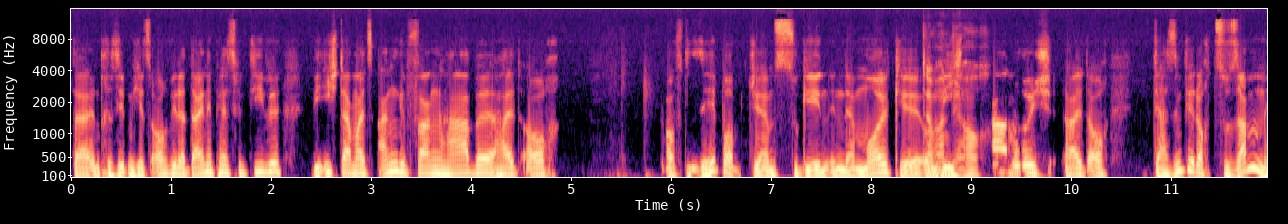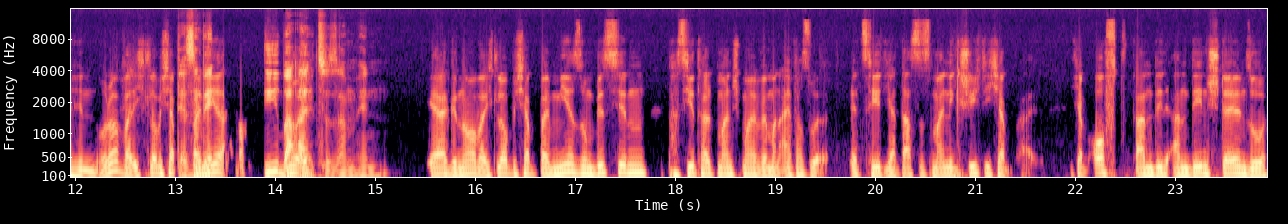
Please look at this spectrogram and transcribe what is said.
da interessiert mich jetzt auch wieder deine Perspektive, wie ich damals angefangen habe, halt auch auf diese Hip-Hop-Jams zu gehen in der Molke Da und waren wie wir auch. dadurch halt auch, da sind wir doch zusammen hin, oder? Weil ich glaube, ich habe bei mir überall zusammen hin. ja, genau, weil ich glaube, ich habe bei mir so ein bisschen, passiert halt manchmal, wenn man einfach so erzählt, ja, das ist meine Geschichte. Ich habe ich hab oft an den, an den Stellen so,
